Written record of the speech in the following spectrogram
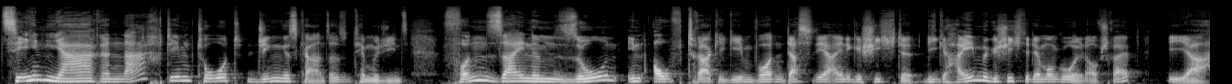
zehn Jahre nach dem Tod Genghis Khans, also Temujins, von seinem Sohn in Auftrag gegeben worden, dass der eine Geschichte, die geheime Geschichte der Mongolen aufschreibt. Ja.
